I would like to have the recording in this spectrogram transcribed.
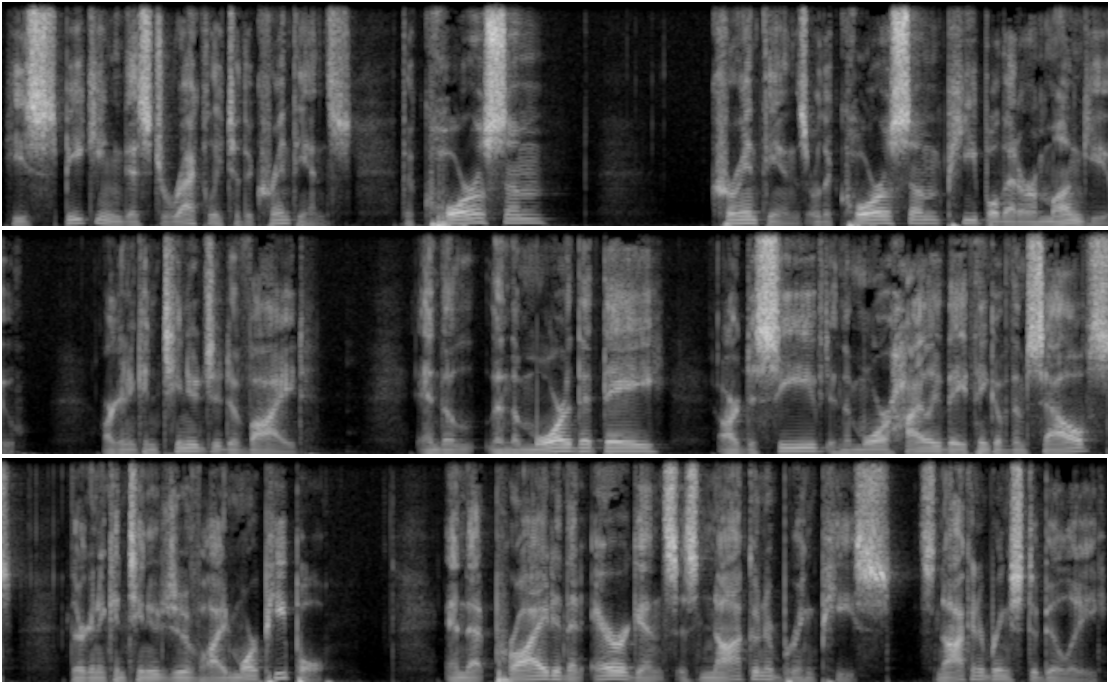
he's speaking this directly to the Corinthians. The quarrelsome Corinthians or the quarrelsome people that are among you are going to continue to divide. And the and the more that they are deceived and the more highly they think of themselves, they're going to continue to divide more people. And that pride and that arrogance is not going to bring peace. It's not going to bring stability.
